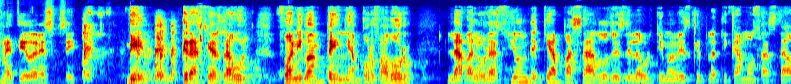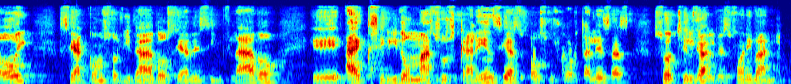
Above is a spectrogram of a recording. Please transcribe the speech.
metido en eso, sí. Bien, gracias Raúl. Juan Iván Peña, por favor, la valoración de qué ha pasado desde la última vez que platicamos hasta hoy, se ha consolidado, se ha desinflado, eh, ha exhibido más sus carencias o sus fortalezas. Xochitl Galvez, Juan Iván.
